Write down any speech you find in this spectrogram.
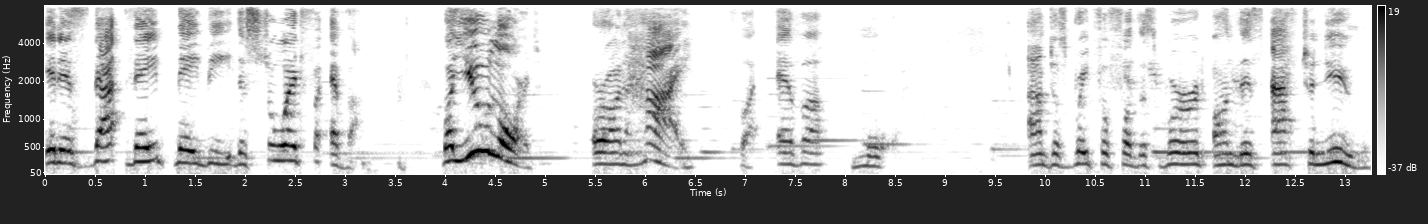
it is that they may be destroyed forever. But you, Lord, are on high forevermore. I'm just grateful for this word on this afternoon.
